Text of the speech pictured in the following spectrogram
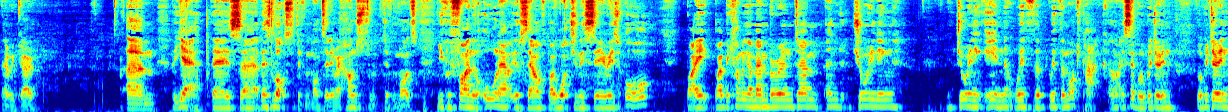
there we go. Um, but yeah, there's uh, there's lots of different mods anyway, hundreds of different mods. You can find them all out yourself by watching this series or by by becoming a member and um, and joining joining in with the with the mod pack. And like I said, we'll be doing we'll be doing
